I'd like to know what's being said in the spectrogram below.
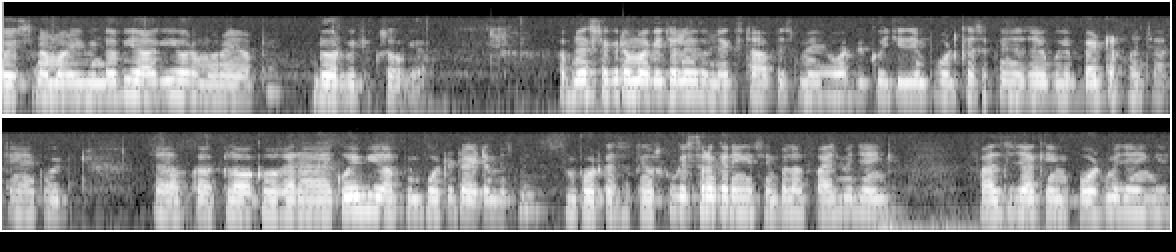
सो इस तरह हमारी विंडो भी आ गई और हमारा यहाँ पे डोर भी फिक्स हो गया। अब नेक्स्ट अगर हम आगे चलें तो नेक्स्ट आप इसमें और भी कोई चीज़ इंपोर्ट कर सकते हैं, जैसे कोई बेड रखना चाहते हैं, कोई आपका क्लॉक वगैरह है, कोई भी आप इम्पोर्टेड आइटम इसमें इंपोर्ट कर सकते हैं। उसको किस तरह करेंगे? सिंपल आप फ़ाइल में जाएँगे। फ़ाइल से जाके इंपोर्ट में जाएँगे।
